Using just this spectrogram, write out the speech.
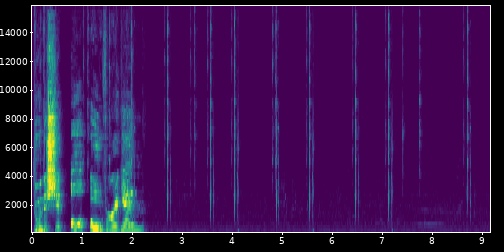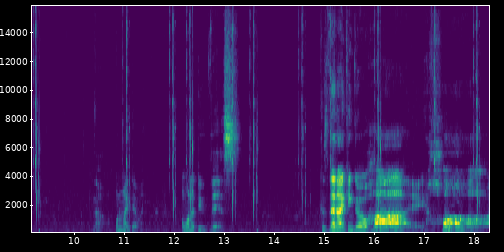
doing this shit all over again? No, what am I doing? I want to do this. Because then I can go, hi, hi.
